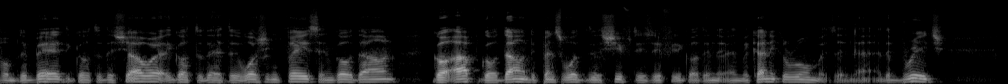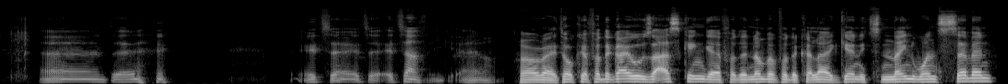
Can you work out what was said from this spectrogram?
from the bed, go to the shower, go to the, the washing face, and go down, go up, go down. Depends what the shift is. If you got in the mechanical room, it's in uh, the bridge, and uh, it's uh, it's uh, it's something. You know. All right. Okay. For the guy who's asking uh, for the number for the Kala, again, it's 917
